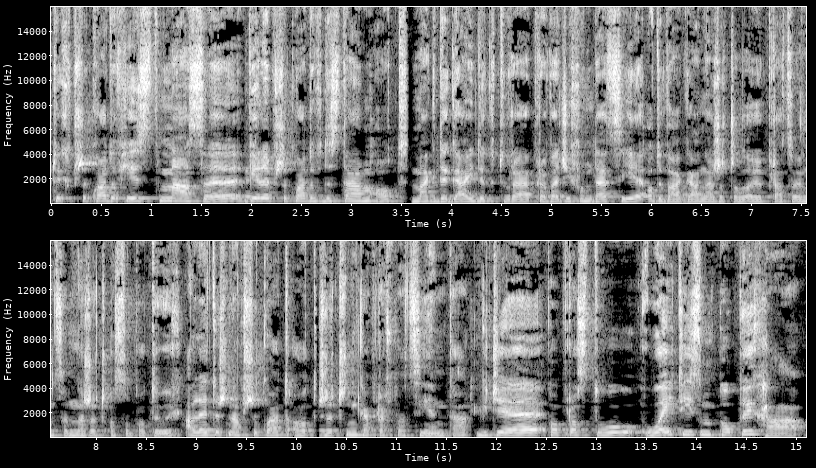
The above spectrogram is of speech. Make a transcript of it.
Tych przykładów jest masę. Wiele przykładów dostałam od Magdy Gajdy, która prowadzi fundację Odwaga na rzecz, e, pracującą na rzecz osób otyłych, ale też na przykład od Rzecznika Praw Pacjenta, gdzie po prostu weightism popycha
